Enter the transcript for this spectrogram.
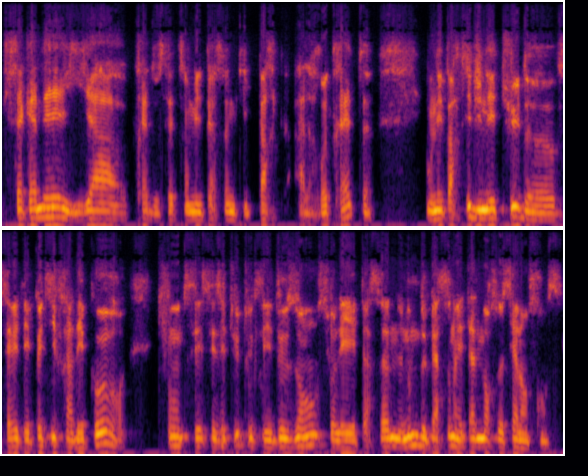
Chaque année, il y a près de 700 000 personnes qui partent à la retraite. On est parti d'une étude, euh, vous savez, des petits frères des pauvres, qui font ces, études toutes les deux ans sur les personnes, le nombre de personnes en état de mort sociale en France.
